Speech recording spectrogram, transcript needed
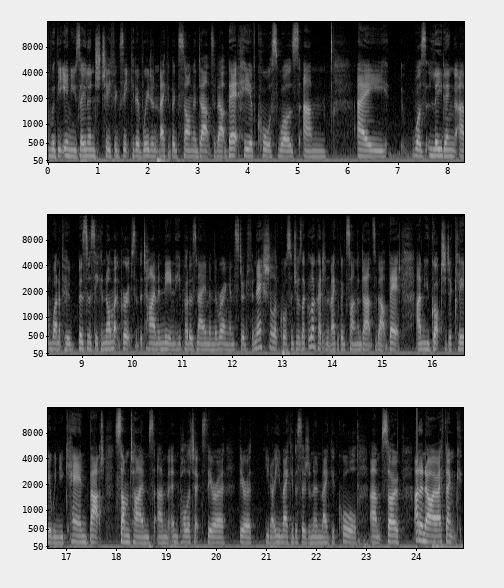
with the Air New Zealand chief executive, we didn't make a big song and dance about that. He, of course, was um, a was leading uh, one of her business economic groups at the time, and then he put his name in the ring and stood for National, of course. And she was like, "Look, I didn't make a big song and dance about that. Um, you've got to declare when you can, but sometimes um, in politics there are there are you know you make a decision and make a call. Um, so I don't know. I think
